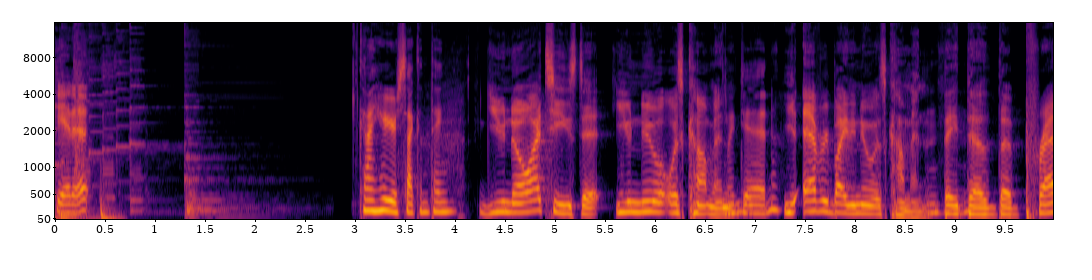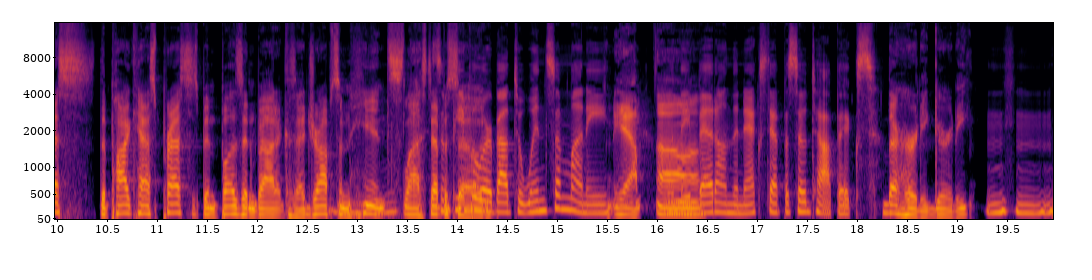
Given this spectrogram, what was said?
Get it? Can I hear your second thing? You know, I teased it. You knew it was coming. I did. You- everybody knew it was coming. They the the press, the podcast press has been buzzing about it because I dropped some hints last episode. Some people are about to win some money yeah, when uh, they bet on the next episode topics. the hurdy gurdy. Mm-hmm.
